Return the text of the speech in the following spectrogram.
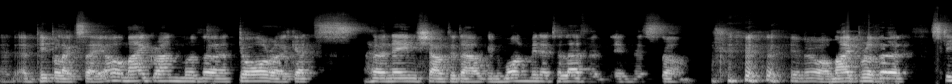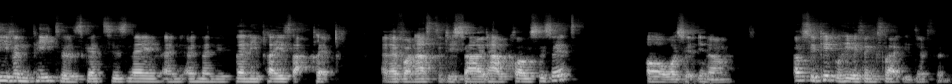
And, people like say, oh, my grandmother Dora gets her name shouted out in one minute 11 in this song. you know, or my brother Stephen Peters gets his name and, and then, he, then he plays that clip. And everyone has to decide how close is it? Or was it, you know, obviously people hear things slightly different.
